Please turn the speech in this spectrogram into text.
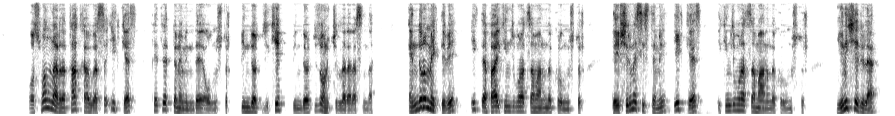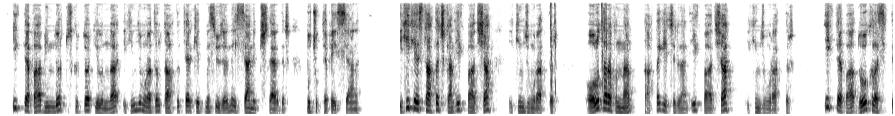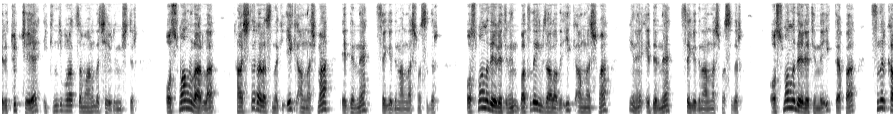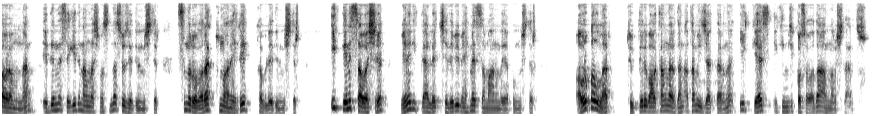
Osmanlılar'da taht kavgası ilk kez Fetret döneminde olmuştur. 1402-1413 yıllar arasında. Enderun Mektebi ilk defa 2. Murat zamanında kurulmuştur. Devşirme sistemi ilk kez 2. Murat zamanında kurulmuştur. Yeniçeriler ilk defa 1444 yılında 2. Murat'ın tahtı terk etmesi üzerine isyan etmişlerdir. Buçuktepe isyanı. İki kez tahta çıkan ilk padişah 2. Murat'tır. Oğlu tarafından tahta geçirilen ilk padişah 2. Murat'tır. İlk defa Doğu klasikleri Türkçe'ye 2. Murat zamanında çevrilmiştir. Osmanlılarla Haçlılar arasındaki ilk anlaşma Edirne-Segedin Anlaşması'dır. Osmanlı Devleti'nin batıda imzaladığı ilk anlaşma yine Edirne-Segedin Anlaşması'dır. Osmanlı Devleti'nde ilk defa sınır kavramından Edirne-Segedin Anlaşması'nda söz edilmiştir. Sınır olarak Tuna Nehri kabul edilmiştir. İlk Deniz Savaşı Venediklerle Çelebi Mehmet zamanında yapılmıştır. Avrupalılar Türkleri Balkanlardan atamayacaklarını ilk kez 2. Kosova'da anlamışlardır.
